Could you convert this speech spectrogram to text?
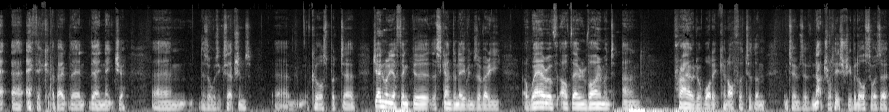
e- uh, ethic about their their nature. Um, there's always exceptions, um, of course, but uh, generally I think the the Scandinavians are very aware of, of their environment and proud of what it can offer to them in terms of natural history, but also as a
